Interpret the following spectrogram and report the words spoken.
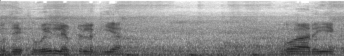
ਉਹ ਦੇਖੋ ਬਈ ਲੈਫਟ ਲੱਗੀ ਆ ਉਹ ਆ ਰਹੀ ਇੱਕ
